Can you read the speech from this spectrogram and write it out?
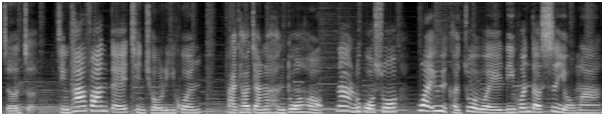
责者，仅他方得请求离婚。法条讲了很多吼，那如果说外遇可作为离婚的事由吗？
